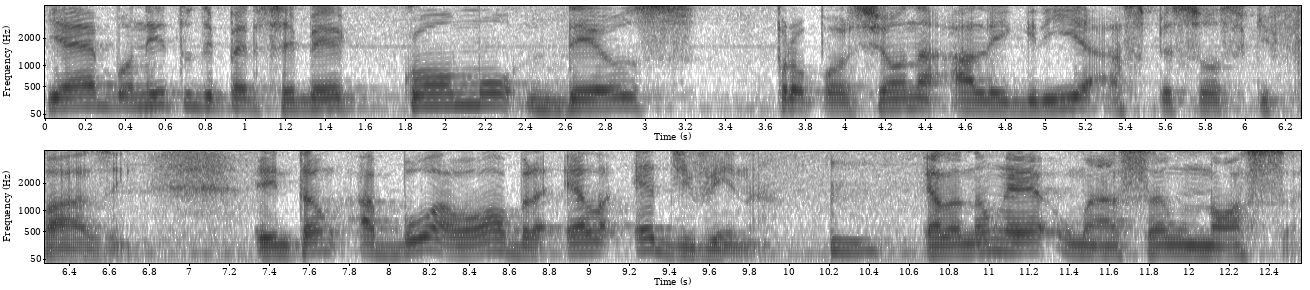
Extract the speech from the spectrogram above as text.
E é bonito de perceber como Deus proporciona alegria às pessoas que fazem. Então, a boa obra, ela é divina ela não é uma ação nossa.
